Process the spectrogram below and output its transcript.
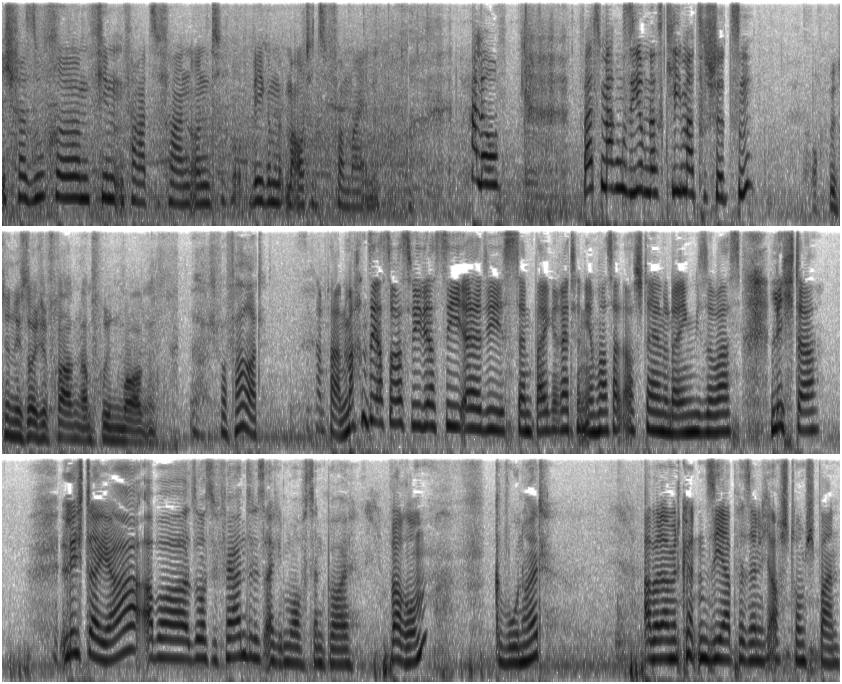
ich versuche viel mit dem Fahrrad zu fahren und Wege mit dem Auto zu vermeiden. Hallo! Was machen Sie, um das Klima zu schützen? Auch bitte nicht solche Fragen am frühen Morgen. Ich fahr Fahrrad. Sie fahren fahren. Machen Sie auch sowas wie, dass Sie äh, die Standby-Geräte in Ihrem Haushalt ausstellen oder irgendwie sowas? Lichter? Lichter ja, aber sowas wie Fernsehen ist eigentlich immer auf Standby. Warum? Gewohnheit? Aber damit könnten Sie ja persönlich auch Strom sparen.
